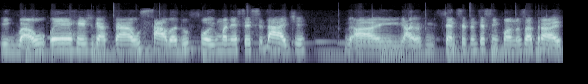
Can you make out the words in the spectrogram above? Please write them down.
Igual é, resgatar o sábado foi uma necessidade há, há 175 anos atrás.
